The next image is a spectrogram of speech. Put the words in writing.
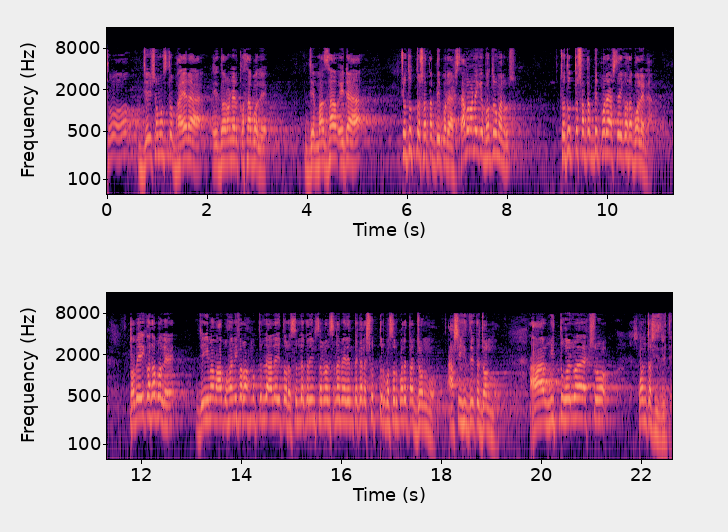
তো যে সমস্ত ভাইয়েরা এই ধরনের কথা বলে যে মাঝহ এটা চতুর্থ শতাব্দী পরে আসছে। আবার অনেকে ভদ্র মানুষ চতুর্থ শতাব্দীর পরে আসছে এই কথা বলে না। তবে এই কথা বলে যে ইমাম আবু হানিফা রহমতুল্লাহ আলাই তো রসুল্লাহ করিম সাল্লাহ সাল্লামের এতেকালে সত্তর বছর পরে তার জন্ম, আশি হিজড়িতে জন্ম। আর মৃত্যু হইল একশো পঞ্চাশ হিজড়িতে।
